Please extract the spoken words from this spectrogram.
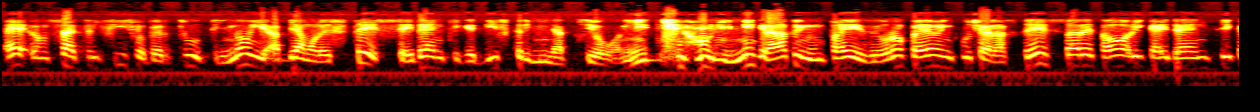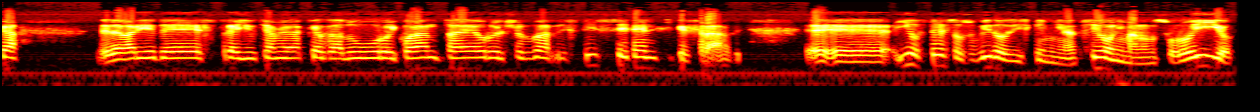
è un sacrificio per tutti. Noi abbiamo le stesse identiche discriminazioni di un immigrato in un paese europeo in cui c'è la stessa retorica identica delle varie destre, aiutiamo a casa loro, i 40 euro, il cellulare, le stesse identiche frasi. Eh, io stesso ho subito discriminazioni, ma non solo io,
